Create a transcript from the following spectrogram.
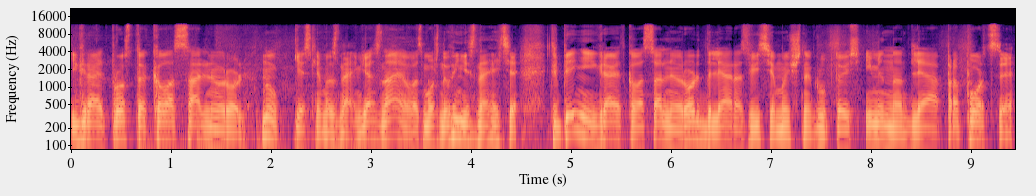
играет просто колоссальную роль. Ну, если мы знаем. Я знаю, возможно, вы не знаете. Крепления играют колоссальную роль для развития мышечных групп, то есть именно для пропорции.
